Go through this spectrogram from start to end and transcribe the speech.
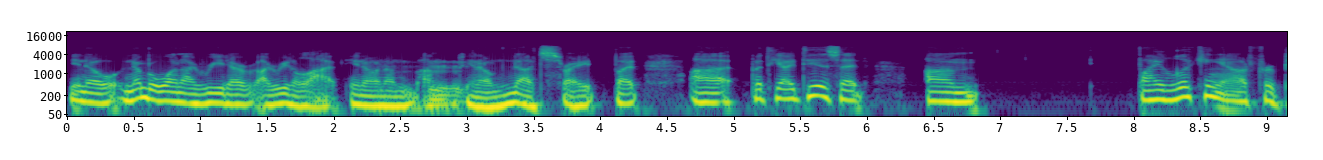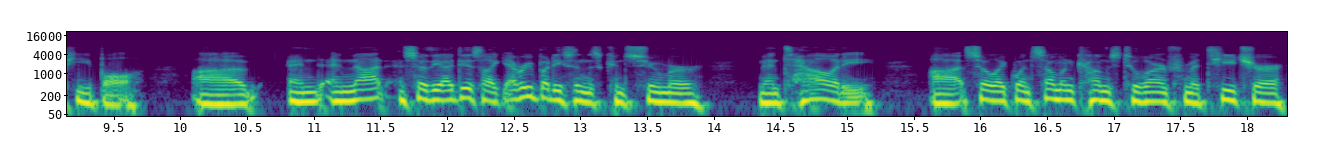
you know, number one, I read, I read a lot, you know, and I'm, I'm, you know, nuts, right? But, uh, but the idea is that, um, by looking out for people uh, and and not so the idea is like everybody's in this consumer mentality. Uh, so like when someone comes to learn from a teacher,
